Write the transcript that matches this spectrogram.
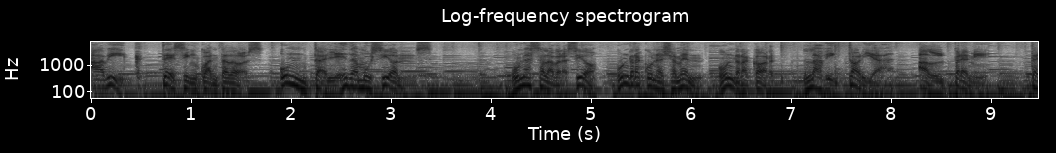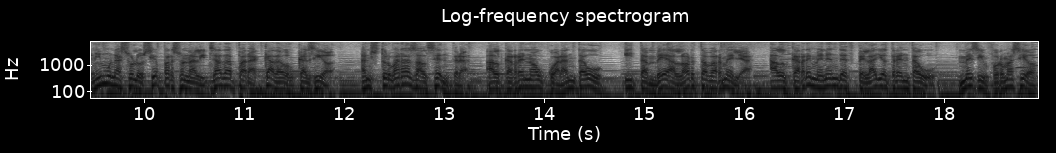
A Vic, T52, un taller d'emocions. Una celebració, un reconeixement, un record, la victòria, el premi. Tenim una solució personalitzada per a cada ocasió. Ens trobaràs al centre, al carrer 941 i també a l'Horta Vermella, al carrer Menéndez Pelayo 31. Més informació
